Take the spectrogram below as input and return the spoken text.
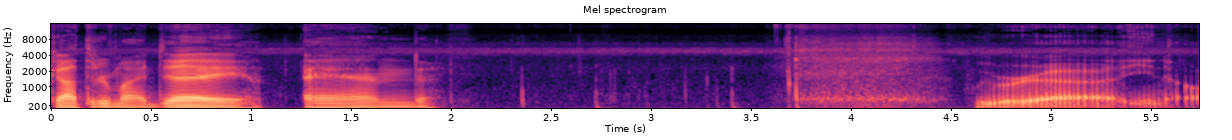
Got through my day, and we were, uh, you know,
